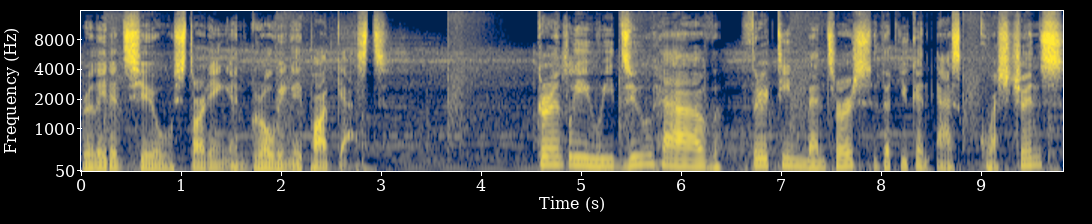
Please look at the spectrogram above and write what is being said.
related to starting and growing a podcast. Currently, we do have 13 mentors that you can ask questions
